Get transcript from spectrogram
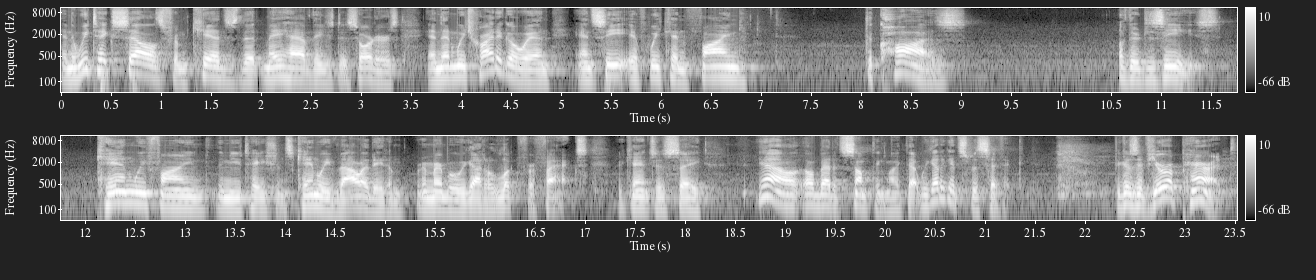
And then we take cells from kids that may have these disorders, and then we try to go in and see if we can find the cause of their disease. Can we find the mutations? Can we validate them? Remember, we got to look for facts. We can't just say, yeah, I'll, I'll bet it's something like that. We got to get specific. Because if you're a parent,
